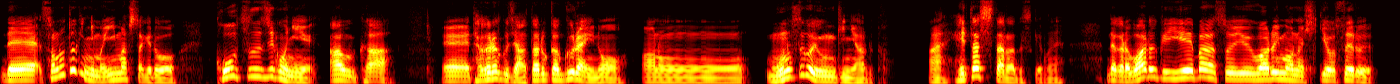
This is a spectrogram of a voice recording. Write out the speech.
で、その時にも言いましたけど、交通事故に遭うか、えー、宝くじ当たるかぐらいの、あのーものすごい運気にあると。はい。下手したらですけどね。だから悪く言えば、そういう悪いものを引き寄せる、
